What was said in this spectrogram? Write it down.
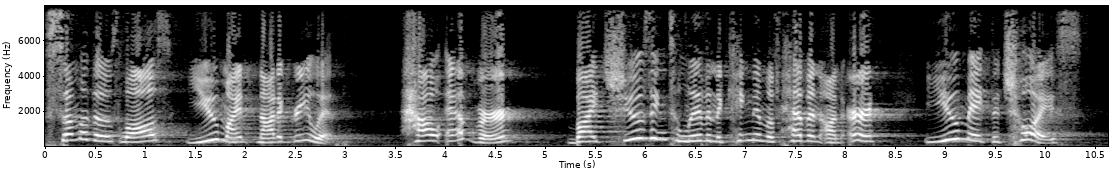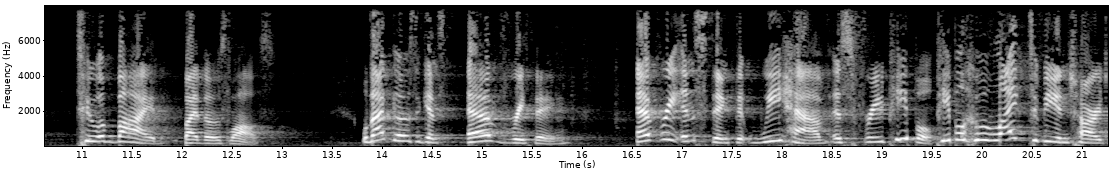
Some of those laws you might not agree with. However, by choosing to live in the kingdom of heaven on earth, you make the choice to abide by those laws. Well, that goes against everything, every instinct that we have as free people. People who like to be in charge,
